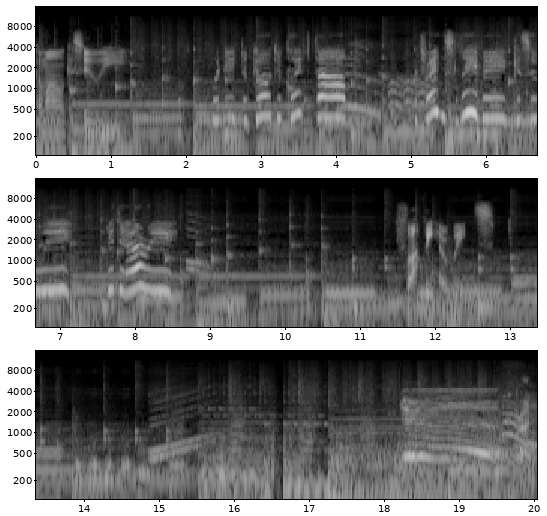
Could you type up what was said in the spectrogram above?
Come on, Kazooie. We need to go to cliff top. The train is leaving, Kazooie. We need to hurry. Flapping her wings. Yeah! Run,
